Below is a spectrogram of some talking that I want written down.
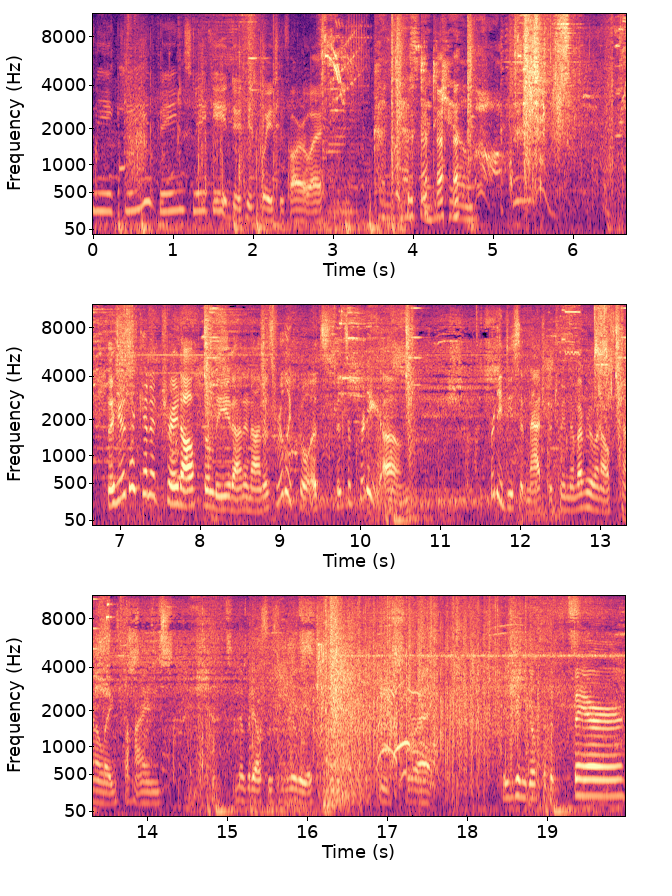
Sneaky, being sneaky. Dude, he's way too far away. Contested kill. So here they kind of trade off the lead on and on. It's really cool. It's it's a pretty um pretty decent match between them. Everyone else kind of lags behind. Nobody else is really a huge, huge threat. He's gonna go for the bear.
